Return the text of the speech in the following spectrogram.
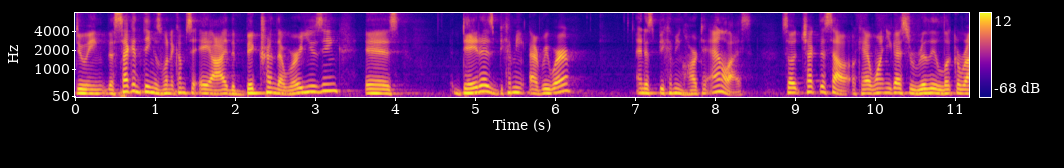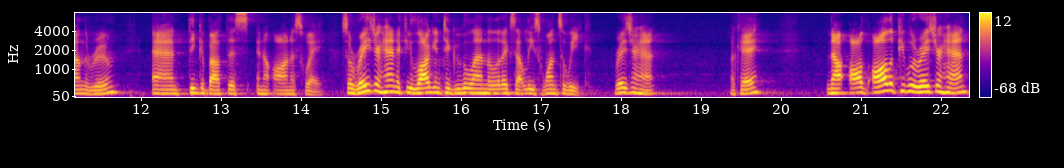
Doing the second thing is when it comes to AI, the big trend that we're using is data is becoming everywhere and it's becoming hard to analyze. So check this out. Okay, I want you guys to really look around the room and think about this in an honest way. So raise your hand if you log into Google Analytics at least once a week. Raise your hand. Okay? Now, all, all the people who raise your hand,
